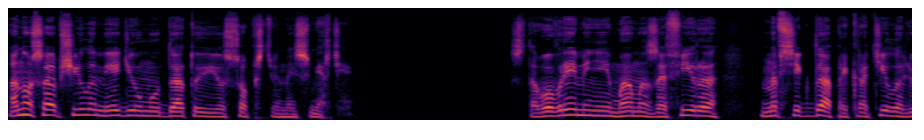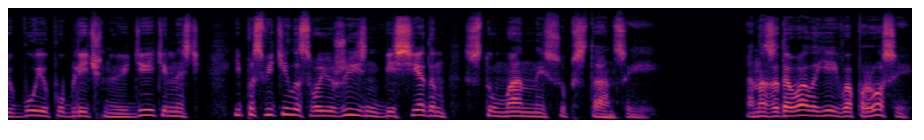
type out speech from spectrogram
Оно сообщило медиуму дату ее собственной смерти. С того времени мама Зафира — навсегда прекратила любую публичную деятельность и посвятила свою жизнь беседам с туманной субстанцией. Она задавала ей вопросы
